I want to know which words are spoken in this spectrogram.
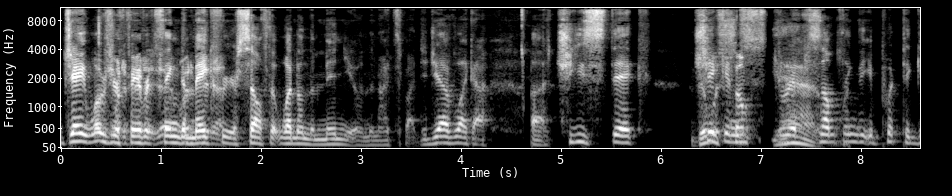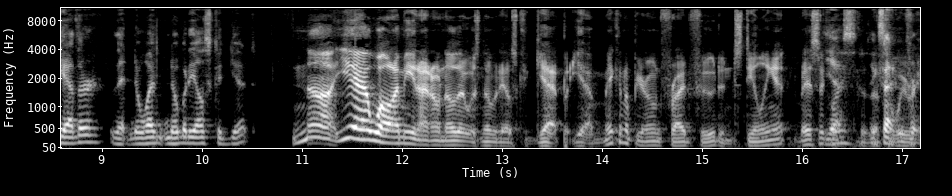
Jay, what was your favorite thing to make for yourself that wasn't on the menu in the night spot? Did you have like a, a cheese stick, There chicken some- strip, yeah. something that you put together that no one nobody else could get? No, yeah, well, I mean, I don't know that it was nobody else could get, but yeah, making up your own fried food and stealing it, basically, Yes, because that's exactly. what we were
